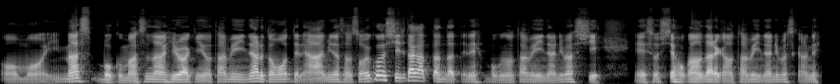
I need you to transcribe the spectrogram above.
思います。僕、増永弘明のためになると思ってね、ああ、皆さんそういうこと知りたかったんだってね、僕のためになりますし、えー、そして他の誰かのためになりますからね、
